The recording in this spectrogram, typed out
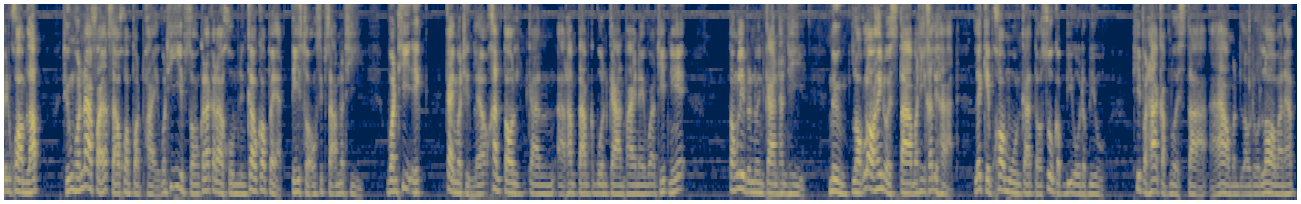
เป็นความลับถึงหัวหน้าฝ่ายรักษาความปลอดภัย วันที่ 22 กรกฎาคม 1998 ตี 2 13 นาที วันที่ X ใกล้มาถึงแล้วขั้นตอนการอ่าทำตามกระบวนการภายในวันอาทิตย์นี้ ต้องรีบดำเนินการทันที 1. หลอกล่อให้หน่วยสตาร์มาที่คฤหาสน์และเก็บข้อมูลการต่อสู้กับ BOW ที่ปะทะกับหน่วยสตาร์อ้าวมันเราโดนล่อมานะครับ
